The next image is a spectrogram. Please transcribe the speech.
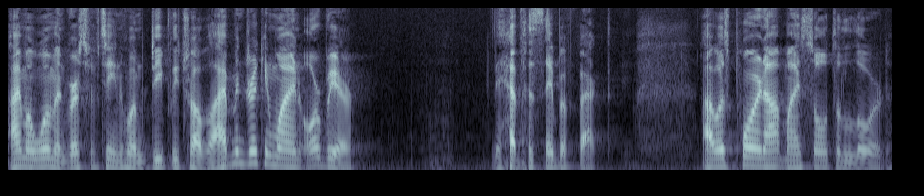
I'm a woman, verse 15, who am deeply troubled. I haven't been drinking wine or beer. They have the same effect. I was pouring out my soul to the Lord.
